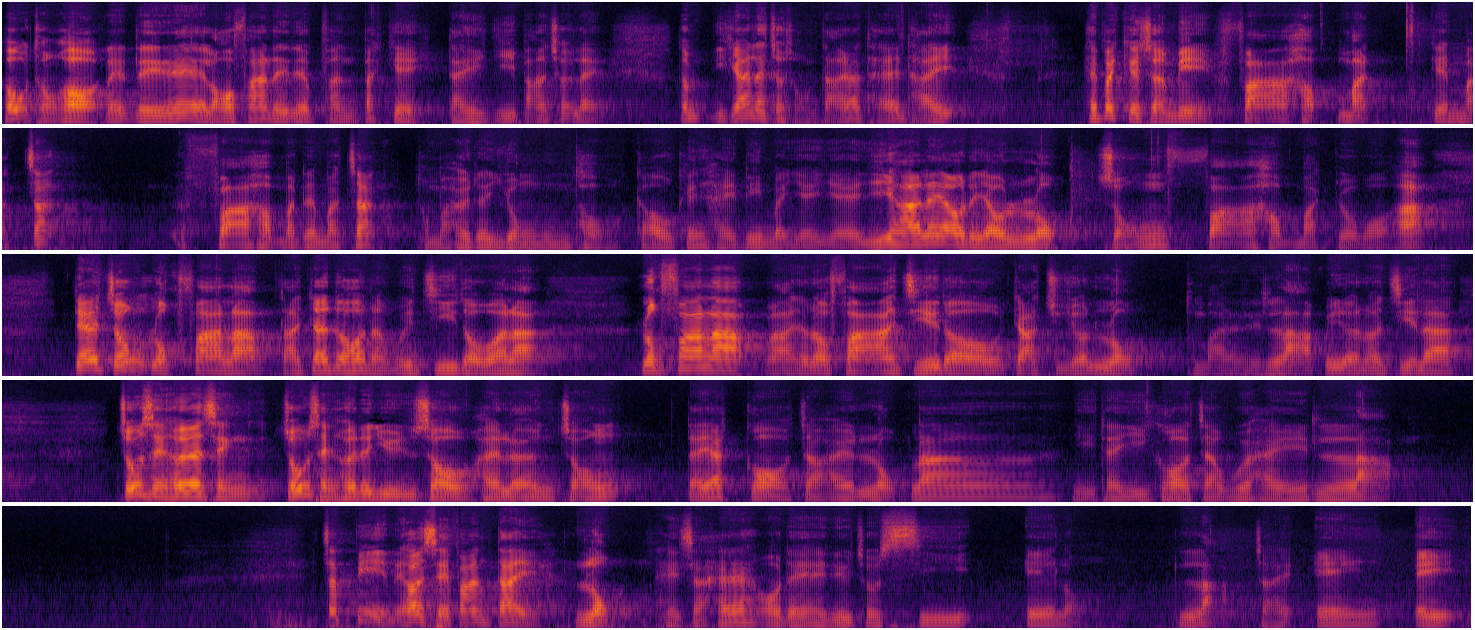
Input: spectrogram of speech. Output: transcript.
好，同學，你哋咧攞翻你哋份筆記第二版出嚟。咁而家咧就同大家睇一睇喺筆記上邊化合物嘅物質、化合物嘅物質同埋佢哋用途究竟係啲乜嘢嘢？以下咧我哋有六種化合物嘅喎嚇。第一種氯化鈉，大家都可能會知道噶啦。氯化鈉嗱有個化字喺度，隔住咗氯同埋鈉呢兩個字啦。組成佢嘅成組成佢嘅元素係兩種，第一個就係氯啦，而第二個就會係鈉。側邊你可以寫翻低，六其實係咧，我哋係叫做 Cl，鈉就係 Na，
